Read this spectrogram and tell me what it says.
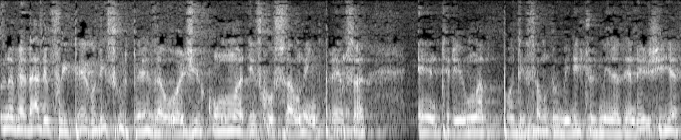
Na verdade, eu fui pego de surpresa hoje com uma discussão na imprensa entre uma posição do ministro de Minas e Energia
